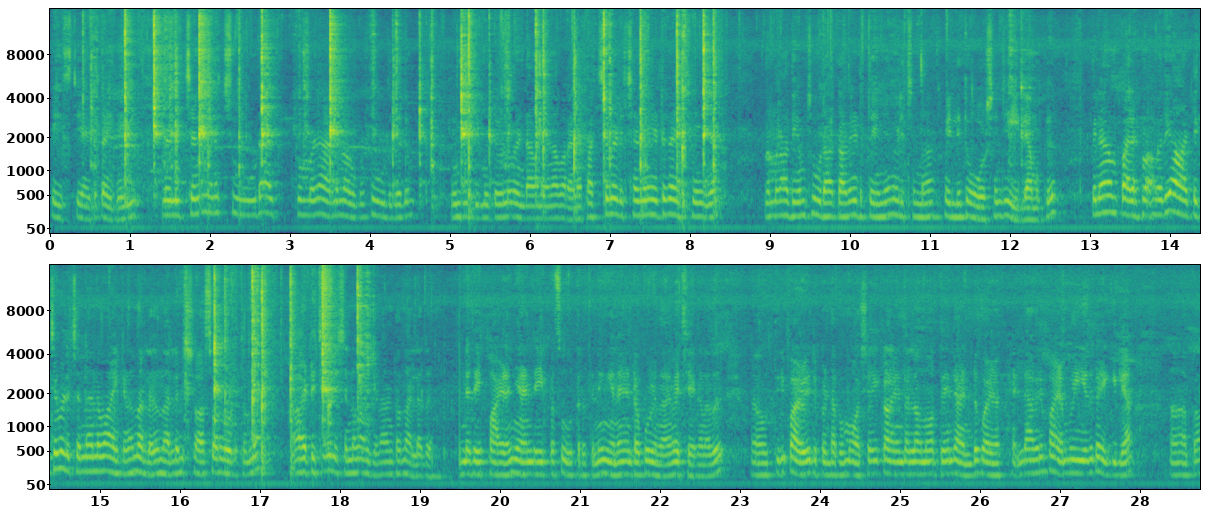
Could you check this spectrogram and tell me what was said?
ടേസ്റ്റി ആയിട്ട് കഴിക്കാം ഈ വെളിച്ചെണ്ണ ഇങ്ങനെ ചൂടാക്കുമ്പോഴാണ് നമുക്ക് കൂടുതലും ബുദ്ധിമുട്ടുകൾ ഉണ്ടാവണമെന്നാണ് പറയുന്നത് പച്ച വെളിച്ചെണ്ണ ആയിട്ട് കഴിച്ച് കഴിഞ്ഞാൽ നമ്മൾ അധികം ചൂടാക്കാതെ എടുത്തു കഴിഞ്ഞാൽ വെളിച്ചെണ്ണ വലിയ ദോഷം ചെയ്യില്ല നമുക്ക്. പിന്നെ പരമാവധി ആട്ടിച്ച വെളിച്ചെണ്ണ തന്നെ വാങ്ങിക്കണം നല്ലത്. നല്ല വിശ്വാസമുള്ളിടത്തുനിന്ന് ആട്ടിച്ച വെളിച്ചെണ്ണ വാങ്ങിക്കണം കേട്ടോ നല്ലത്. പിന്നെ ഈ പഴം ഞാൻ ഇപ്പം സൂത്രത്തിന് ഇങ്ങനെ കേട്ടോ പുഴുങ്ങാൻ വെച്ചേക്കണത്. ഒത്തിരി പഴം ഇരിപ്പുണ്ട്. അപ്പോൾ മോശമായി കളയണ്ടല്ലോ എന്ന് ഓർത്ത് രണ്ട് പഴം. എല്ലാവരും പഴം പുഴുങ്ങിയത് കഴിക്കില്ല. അപ്പോൾ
